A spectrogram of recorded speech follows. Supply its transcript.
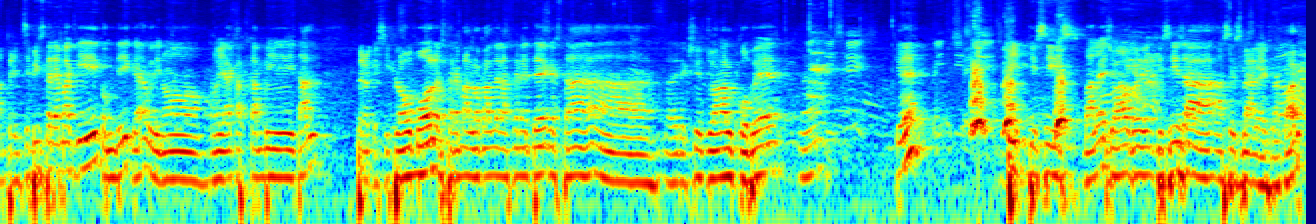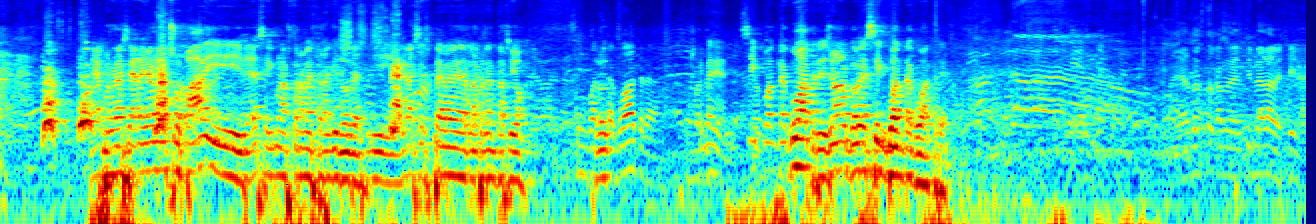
En principi estarem aquí, com dic, eh? Vull dir, no, no hi ha cap canvi i tal, però que si plou molt estarem al local de la CNT que està a la direcció Joan Alcobé. Eh? Què? 26, vale? Joan Alcobé 26 a, a Veles, d'acord? Eh, pues gràcies, ara ja hem sopar i bé, seguim una estona més per aquí totes. I gràcies per la presentació. 54. 54, Joan Alcobé 54. Ya todos tocando el timbre a la vecina.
